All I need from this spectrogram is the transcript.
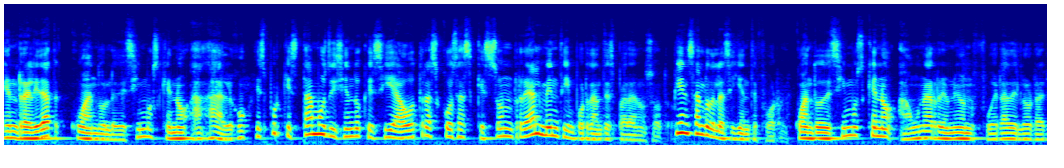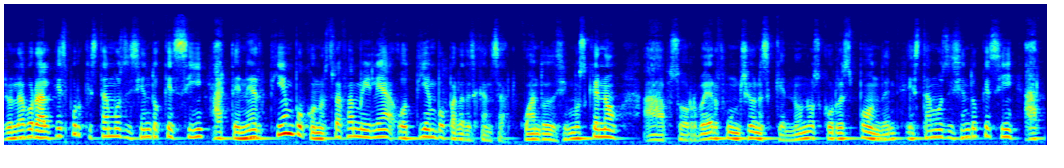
En realidad, cuando le decimos que no a algo es porque estamos diciendo que sí a otras cosas que son realmente importantes para nosotros nosotros. Piénsalo de la siguiente forma. Cuando decimos que no a una reunión fuera del horario laboral es porque estamos diciendo que sí a tener tiempo con nuestra familia o tiempo para descansar. Cuando decimos que no a absorber funciones que no nos corresponden, estamos diciendo que sí a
